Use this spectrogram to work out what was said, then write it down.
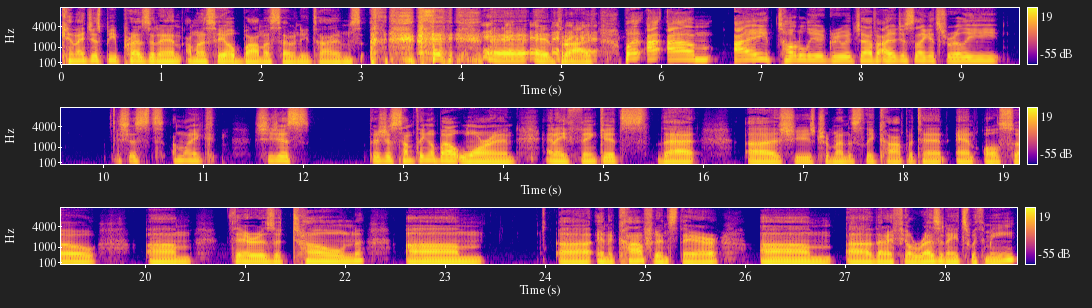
can I just be president? I'm gonna say Obama 70 times and, and thrive. But I um I totally agree with Jeff. I just like it's really it's just I'm like she just there's just something about Warren, and I think it's that uh, she's tremendously competent, and also um, there is a tone um, uh, and a confidence there um, uh, that I feel resonates with me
